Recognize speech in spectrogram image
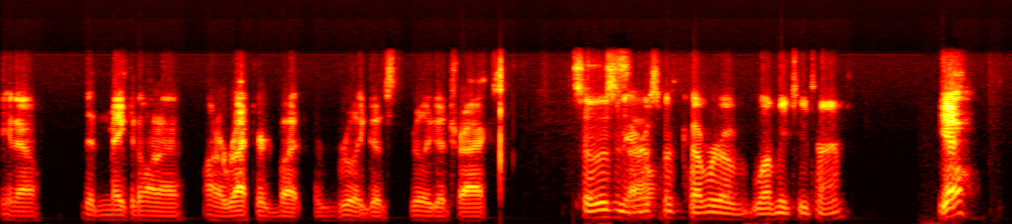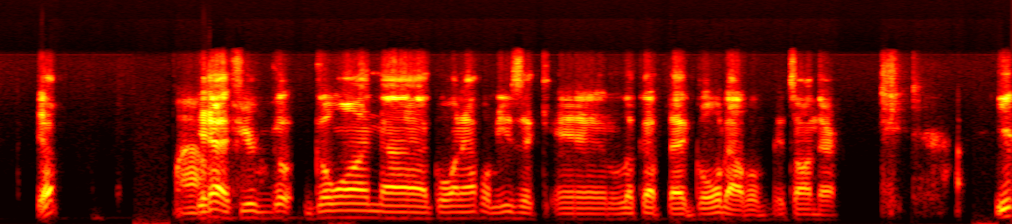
you know didn't make it on a on a record, but really good, really good tracks. So there's an so, Aerosmith cover of "Love Me Two Times." Yeah, Wow. Yeah, if you go go on uh, go on Apple Music and look up that Gold album, it's on there. Yeah,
